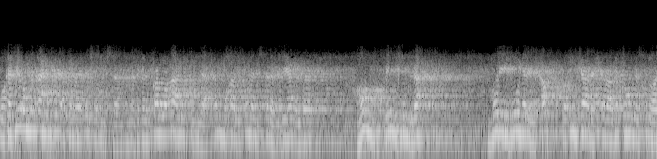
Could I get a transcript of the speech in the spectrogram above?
وكثير من أهل البدع كما يقول شيخ الإسلام كما تكلم قال وأهل القبلة المخالفون للسلف في هذا الباب هم في الجمله مريدون للحق وإن كانت إرادتهم يدخلها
